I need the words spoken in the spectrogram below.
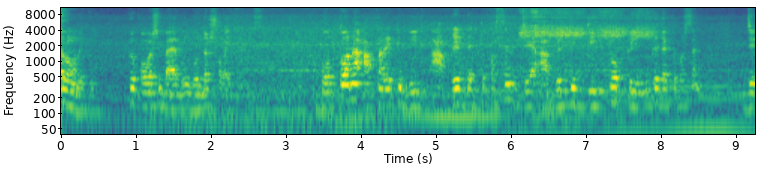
আসসালামু আলাইকুম। প্রিয় প্রবাসী ভাই এবং বোনরা সবাই বর্তমানে আপনারা একটি বিগ আপডেট দেখতে পাচ্ছেন, যে আপডেটটি টিকটক ফেসবুকে দেখতে পাচ্ছেন, যে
